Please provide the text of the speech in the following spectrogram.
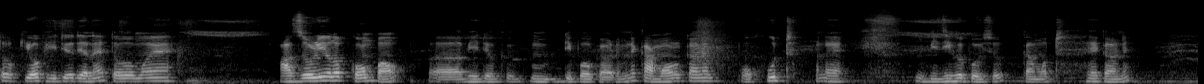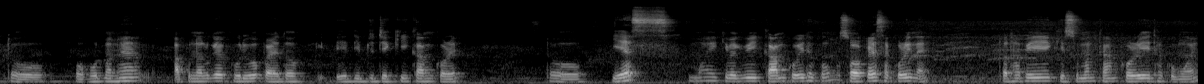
তো কিয় ভিডিঅ' দিয়া নাই? তো মই আজৰি অলপ কম পাওঁ ভিডিঅ' দিবৰ কাৰণে। মানে কামৰ কাৰণে বহুত মানে বিজি হৈ পৰিছোঁ কামত সেইকাৰণে। তো বহুত মানুহে আপোনালোকে সুধিব পাৰে, তো এই দীপজ্যোতিয়ে কি কাম কৰে? তো য়েছ মই কিবা কিবি কাম কৰি থাকোঁ। চৰকাৰী চাকৰি নাই। তথাপি কিছুমান কাম কৰিয়েই থাকোঁ মই।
